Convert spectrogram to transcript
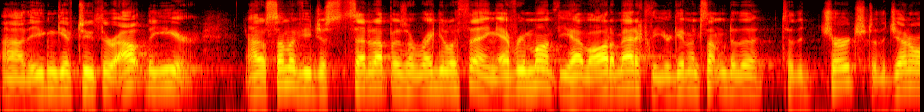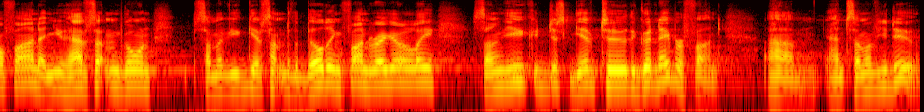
uh, that you can give to throughout the year. Now, some of you just set it up as a regular thing. Every month you have automatically, you're giving something to the, to the church, to the general fund, and you have something going. Some of you give something to the building fund regularly. Some of you could just give to the Good Neighbor Fund, um, and some of you do.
